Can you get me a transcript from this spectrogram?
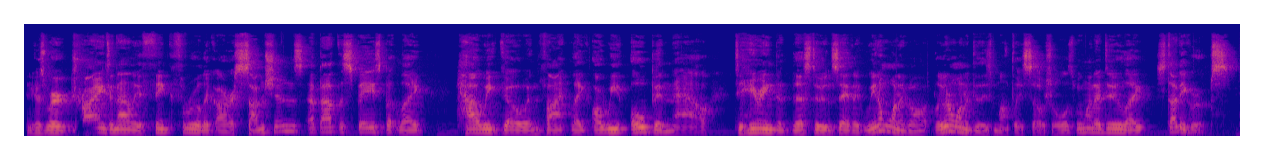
because we're trying to not only think through like our assumptions about the space, but like how we go and find like are we open now to hearing the, the students say like we don't want to go we don't want to do these monthly socials we want to do like study groups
